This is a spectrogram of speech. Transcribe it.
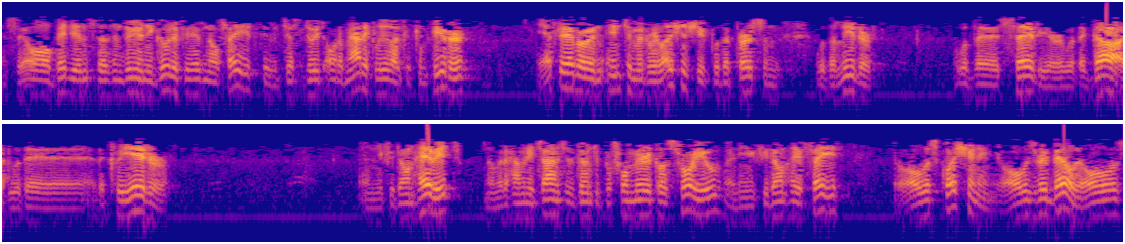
they say, oh, obedience doesn't do you any good if you have no faith. You just do it automatically like a computer. You have to have an intimate relationship with a person, with a leader, with a Savior, with a God, with the, the Creator. And if you don't have it, no matter how many times He's going to perform miracles for you, and if you don't have faith, you're always questioning, you're always rebel, you always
